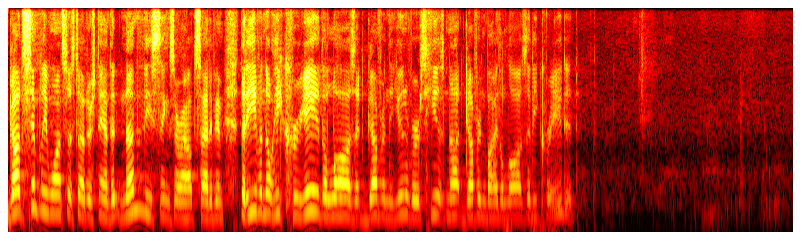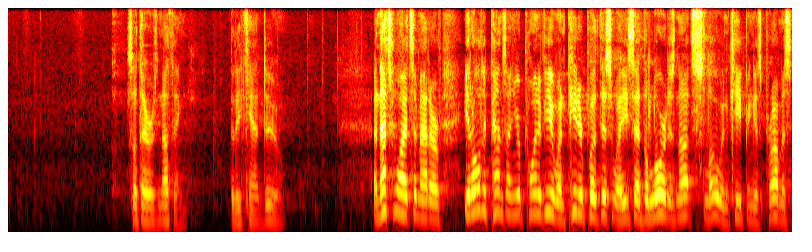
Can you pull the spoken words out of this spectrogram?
God simply wants us to understand that none of these things are outside of Him, that even though He created the laws that govern the universe, He is not governed by the laws that He created. So there is nothing that He can't do. And that's why it's a matter of, it all depends on your point of view. When Peter put it this way, he said, The Lord is not slow in keeping his promise,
